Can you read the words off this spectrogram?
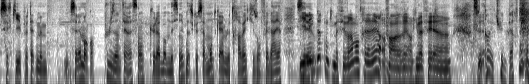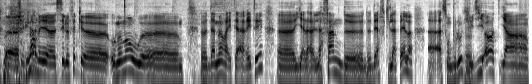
C'est ce qui est peut-être même. C'est même encore plus intéressant que la bande dessinée parce que ça montre quand même le travail qu'ils ont fait derrière. Il y a une anecdote moi, qui m'a fait vraiment très rire, enfin rire, qui m'a fait. euh, c'est- Quand es-tu une personne Euh, Non, mais euh, c'est le fait que euh, au moment où euh, euh, Dahmer a été arrêté, euh, il y a la, la femme de, de Derf qui l'appelle à, à son boulot, qui Mm. lui dit Oh, il y, a un-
